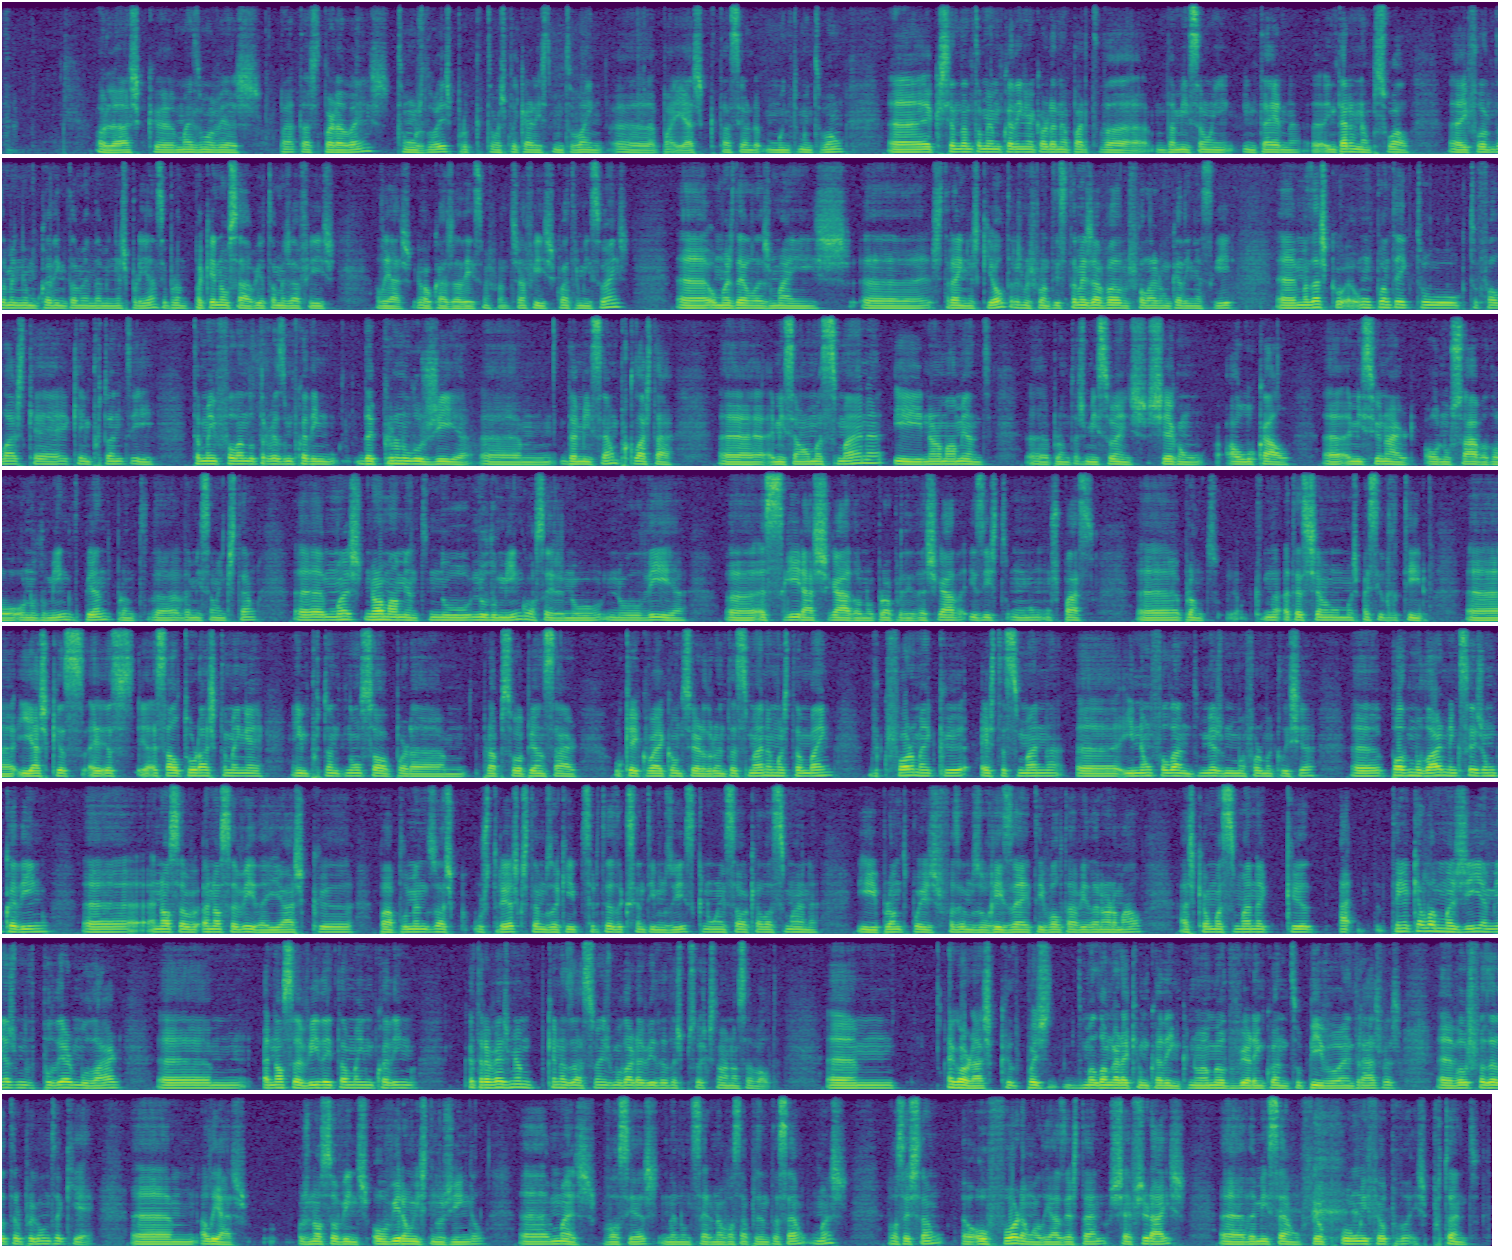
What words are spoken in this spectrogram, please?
Olha, acho que mais uma vez pá, estás de parabéns, estão os dois, porque estão a explicar isto muito bem. Uh, pá, e acho que está a ser muito, muito bom. Uh, acrescentando também um bocadinho agora na parte da, da missão in- interna, uh, interna não, pessoal, uh, e falando também um bocadinho também da minha experiência. Pronto, para quem não sabe, eu também já fiz, aliás, eu ao caso já disse, mas pronto, já fiz quatro missões. Uh, umas delas mais uh, estranhas que outras, mas pronto, isso também já vamos falar um bocadinho a seguir. Uh, mas acho que um ponto aí que tu, que tu falaste que é, que é importante e também falando outra vez um bocadinho da cronologia um, da missão, porque lá está, a missão é uma semana e normalmente pronto, as missões chegam ao local a missionar ou no sábado ou, ou no domingo, depende pronto, da, da missão em questão, uh, mas normalmente no, no domingo, ou seja, no, no dia uh, a seguir à chegada ou no próprio dia da chegada, existe um, um espaço Uh, pronto, que até se chama uma espécie de retiro. Uh, e acho que esse, esse- essa altura acho que também é, é importante não só para, para a pessoa pensar o que é que vai acontecer durante a semana, mas também de que forma é que esta semana, uh, e não falando mesmo de uma forma clichê, uh, pode mudar, nem que seja um bocadinho, uh, a, nossa, a nossa vida. E acho que, pá, pelo menos acho que os três que estamos aqui, de certeza que sentimos isso, que não é só aquela semana e pronto, depois fazemos o reset e volta à vida normal. Acho que é uma semana que ah, tem aquela magia mesmo de poder mudar a nossa vida e também um bocadinho, através mesmo de pequenas ações, mudar a vida das pessoas que estão à nossa volta. Hum, agora, acho que depois de me alongar aqui um bocadinho, que não é o meu dever enquanto pivô, entre aspas, uh, vou-vos fazer outra pergunta que é, hum, aliás, os nossos ouvintes ouviram isto no jingle, Uh, mas vocês, ainda não disseram na vossa apresentação, mas vocês são, uh, ou foram, aliás, este ano, chefes gerais uh, da missão FEUP 1 e FEUP 2. Portanto,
